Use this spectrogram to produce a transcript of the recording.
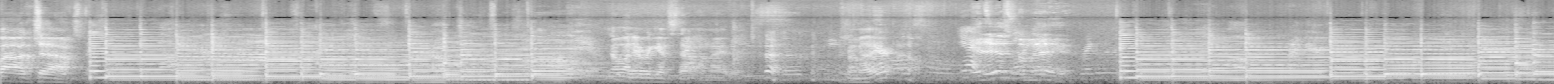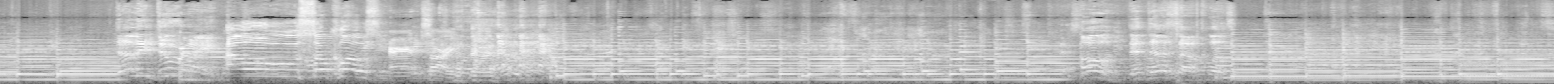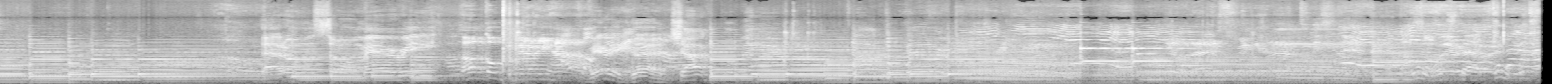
uh, no one ever gets that one either. Familiar? Yes. It is familiar. Dudley Do-Right. Oh, so close. Eh, Sorry. so merry. Huckleberry Hound. Very good. Chuckleberry.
